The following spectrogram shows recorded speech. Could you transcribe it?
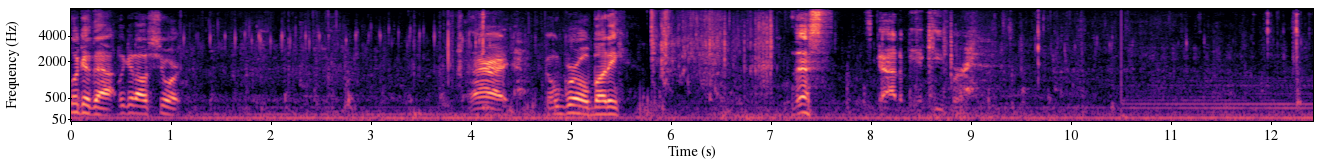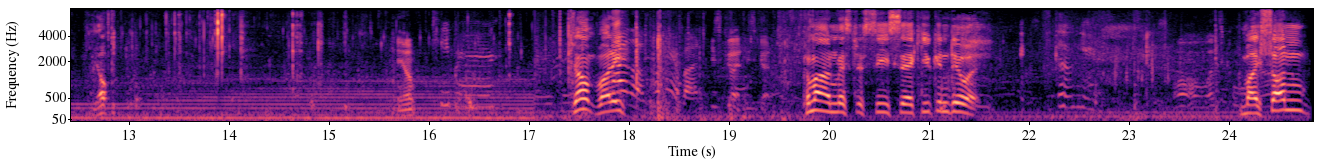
Look at that. Look at how short. All right, go grow, buddy. This has got to be a keeper. Yep. Yep. Keeper. Jump, buddy. Milo, come here, bud. He's good. He's good. Come on, Mr. Seasick. You can do it. Come here. Oh, let's go. My son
